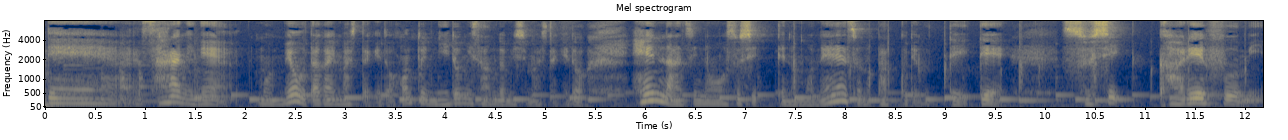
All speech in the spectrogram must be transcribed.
でさらにねもう目を疑いましたけど本当に2度見3度見しましたけど変な味のお寿司ってのもねそのパックで売っていて寿司カレー風味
